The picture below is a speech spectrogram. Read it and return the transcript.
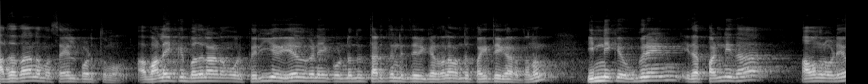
அதை தான் நம்ம செயல்படுத்தணும். வலைக்கு பதிலாக நம்ம ஒரு பெரிய ஏவுகணையை கொண்டு வந்து தடுத்து நிறுத்தி வைக்கிறதெல்லாம் வந்து பைத்தியகாரத்தனம். இன்றைக்கி உக்ரைன் இதை பண்ணி தான் அவங்களுடைய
